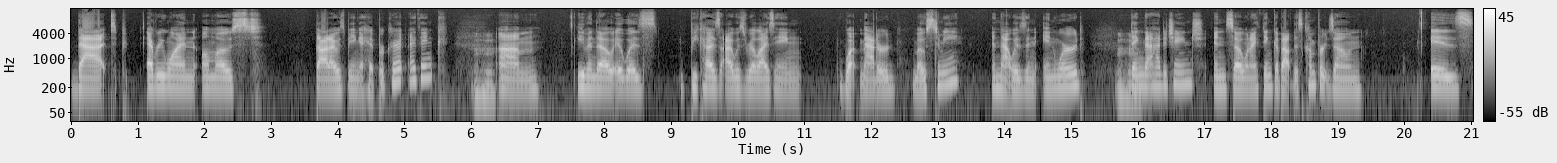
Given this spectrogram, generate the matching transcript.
that everyone almost thought i was being a hypocrite i think. Um, even though it was because I was realizing what mattered most to me, and that was an inward mm-hmm. thing that had to change. And so when I think about this comfort zone, is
